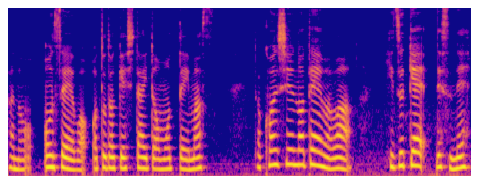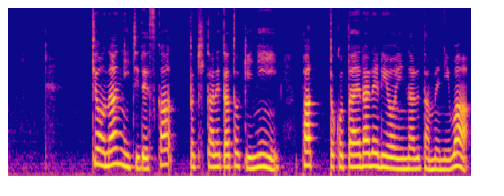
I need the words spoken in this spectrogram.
あの、音声をお届けしたいと思っています。今週のテーマは、日付ですね。今日何日ですか？と聞かれた時に、パッと答えられるようになるためには、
